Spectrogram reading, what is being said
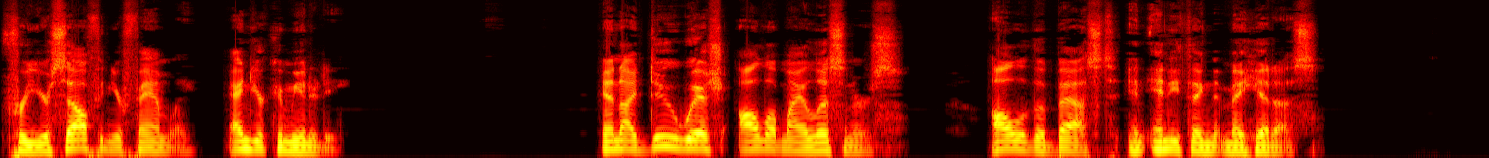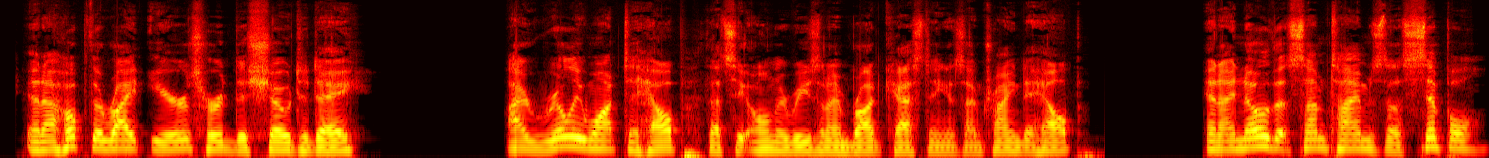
for yourself and your family and your community. And I do wish all of my listeners all of the best in anything that may hit us. And I hope the right ears heard this show today. I really want to help. That's the only reason I'm broadcasting is I'm trying to help. And I know that sometimes the simple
